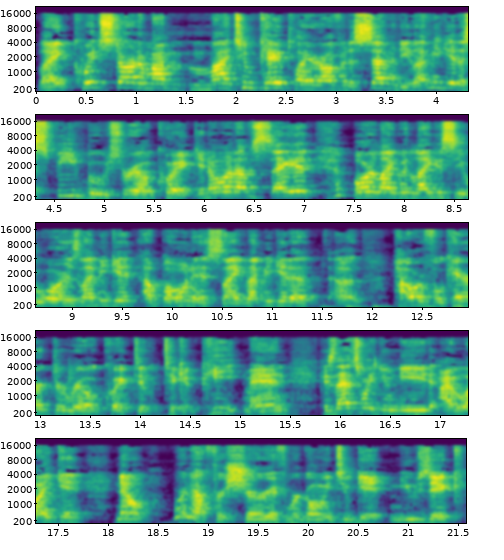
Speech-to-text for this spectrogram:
Like, quit starting my my 2K player off at a 70. Let me get a speed boost real quick. You know what I'm saying? Or like with Legacy Wars, let me get a bonus. Like, let me get a, a powerful character real quick to, to compete, man. Because that's what you need. I like it. Now, we're not for sure if we're going to get music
